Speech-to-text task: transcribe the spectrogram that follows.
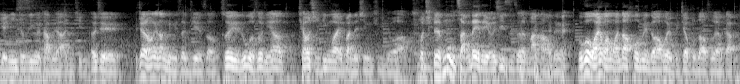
原因，就是因为它比较安静，而且。比较容易让女生接受，所以如果说你要挑起另外一半的兴趣的话，我觉得牧场类的游戏是真的蛮好的。不过玩一玩玩到后面的话，会比较不知道说要干嘛。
